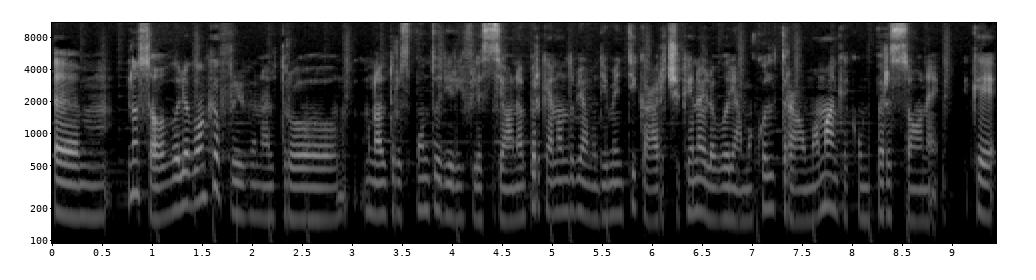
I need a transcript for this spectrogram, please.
Um, non so, volevo anche offrirvi un altro, un altro, spunto di riflessione perché non dobbiamo dimenticarci che noi lavoriamo col trauma ma anche con persone che,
